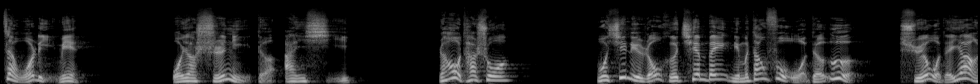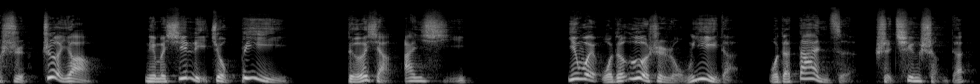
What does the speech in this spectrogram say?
在我里面，我要使你得安息。”然后他说：“我心里柔和谦卑，你们当负我的恶，学我的样式，这样你们心里就必得享安息，因为我的恶是容易的，我的担子是轻省的。”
